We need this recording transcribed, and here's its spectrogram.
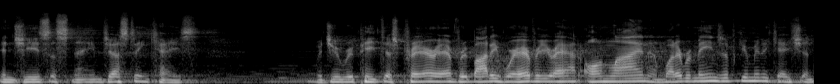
in Jesus' name, just in case. Would you repeat this prayer, everybody, wherever you're at, online, and whatever means of communication?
